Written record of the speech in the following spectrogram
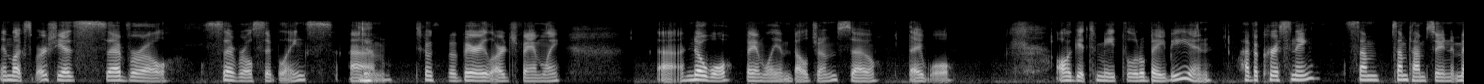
in Luxembourg. She has several several siblings. Um, yeah. She comes from a very large family, uh, noble family in Belgium. So they will all get to meet the little baby and have a christening some sometime soon.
